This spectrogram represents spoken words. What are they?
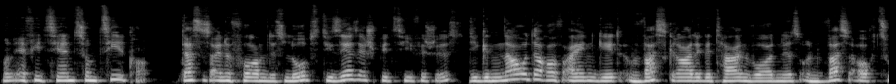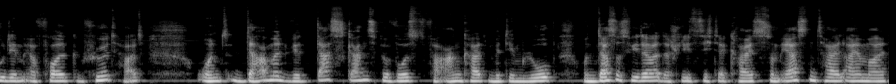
und effizient zum Ziel kommen. Das ist eine Form des Lobs, die sehr, sehr spezifisch ist, die genau darauf eingeht, was gerade getan worden ist und was auch zu dem Erfolg geführt hat. Und damit wird das ganz bewusst verankert mit dem Lob. Und das ist wieder, da schließt sich der Kreis zum ersten Teil einmal.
